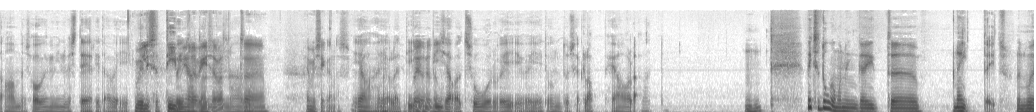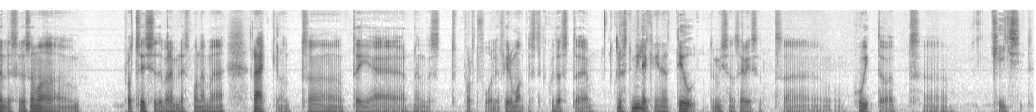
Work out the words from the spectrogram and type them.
tahame, soovime investeerida või või lihtsalt tiim ei ole piisavalt äh, ja mis iganes. jah, ei ole tiim piisavalt suur või, või ei tundu see klapp hea olevat mm. -hmm. võid sa tuua mõningaid äh, näiteid, nüüd mõeldes sellesama protsesside peale, millest me oleme rääkinud äh,, teie nendest portfooliofirmadest, et kuidas te, kuidas te millegini olete jõudnud, mis on sellised äh, huvitavad äh, case'id?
